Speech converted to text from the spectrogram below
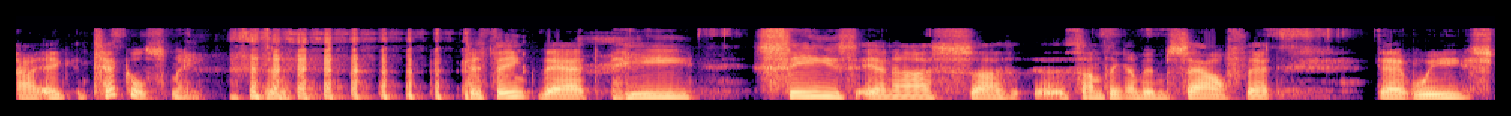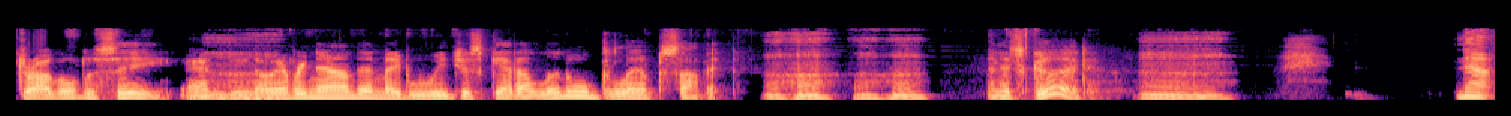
uh, it tickles me to, to, think that he sees in us uh, something of himself that that we struggle to see, and uh-huh. you know, uh-huh. every now and then maybe we just get a little glimpse of it, uh-huh, uh-huh. and it's good. Uh. Now,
